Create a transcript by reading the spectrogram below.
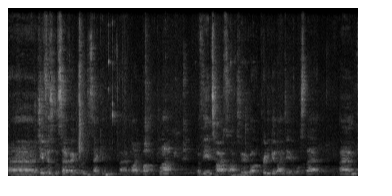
uh, geophysical survey was undertaken uh, by Bartlett Clark of the entire site. So we've got a pretty good idea of what's there. Um,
